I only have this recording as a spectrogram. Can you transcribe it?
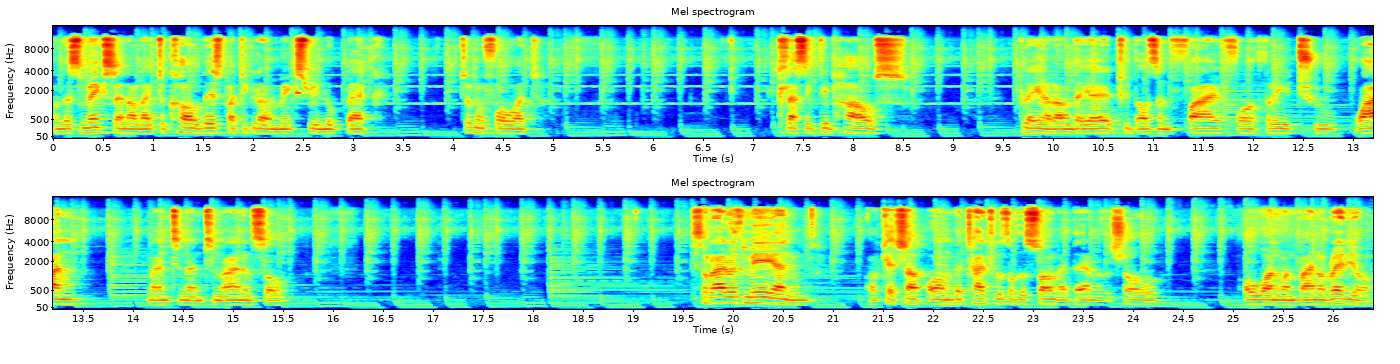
on this mix and I'd like to call this particular mix we look back to move forward. Classic deep house playing around the year 2005 4 3 2 1 1999 and so. So ride with me and I'll catch up on the titles of the song at the end of the show 011 vinyl radio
